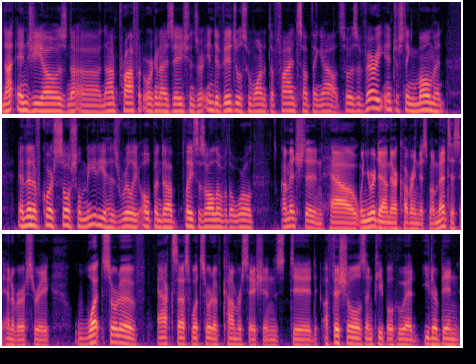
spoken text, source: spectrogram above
not NGOs, no, uh, nonprofit organizations, or individuals who wanted to find something out. So it was a very interesting moment. And then, of course, social media has really opened up places all over the world. I'm interested in how, when you were down there covering this momentous anniversary, what sort of access, what sort of conversations did officials and people who had either been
